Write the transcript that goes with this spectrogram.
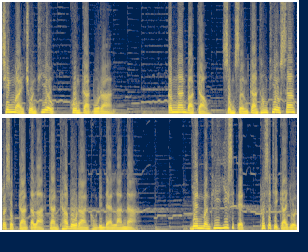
เชียงใหม่ชวนเที่ยวคุมกาดโบราณ ตำนานบากเก่าส่งเสริมการท่องเที่ยวสร้างประสบการณ์ตลาดการค้าโบราณของดินแดนล้านนา เย็นวันที่ 21 พฤศจิกายน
